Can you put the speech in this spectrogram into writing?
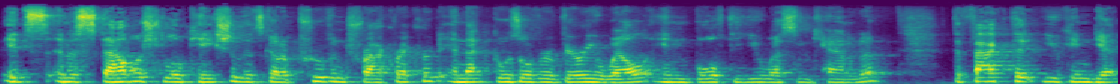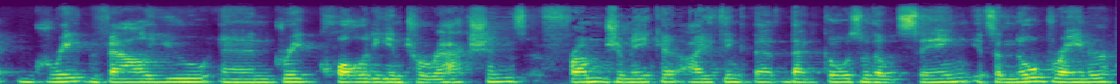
It's an established location that's got a proven track record, and that goes over very well in both the US and Canada. The fact that you can get great value and great quality interactions from Jamaica, I think that that goes without saying. It's a no brainer.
